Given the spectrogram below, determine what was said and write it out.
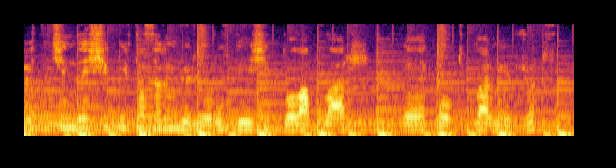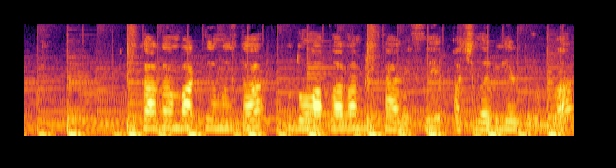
Evet içinde şık bir tasarım görüyoruz. Değişik dolaplar ve koltuklar mevcut. Yukarıdan baktığımızda bu dolaplardan bir tanesi açılabilir durumda.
